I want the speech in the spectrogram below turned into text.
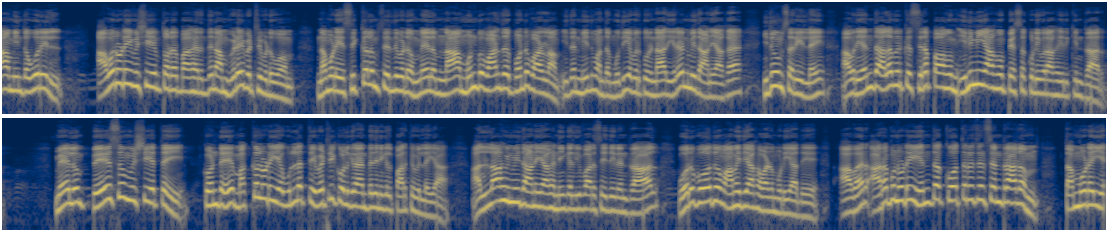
நாம் இந்த ஊரில் அவருடைய விஷயம் தொடர்பாக இருந்து நாம் விடை பெற்று விடுவோம். நம்முடைய சிக்கலும் சேர்ந்துவிடும் மேலும் நாம் முன்பு வாழ்ந்தது போன்று வாழலாம். இதன் மீதும் அந்த முதியவர் கூறினார் இறைவன் மீது ஆணையாக இதுவும் சரியில்லை. அவர் எந்த அளவிற்கு சிறப்பாகவும் இனிமையாகவும் பேசக்கூடியவராக இருக்கின்றார். மேலும் பேசும் விஷயத்தை கொண்டு மக்களுடைய உள்ளத்தை வெற்றி கொள்கிறார் என்பதை நீங்கள் பார்க்கவில்லையா? அல்லாஹ்வின் மீது ஆணையாக நீங்கள் இவ்வாறு செய்தீர்கள் என்றால் ஒருபோதும் அமைதியாக வாழ முடியாது. அவர் அரபனுடைய எந்த கோத்திரத்தில் சென்றாலும் தம்முடைய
